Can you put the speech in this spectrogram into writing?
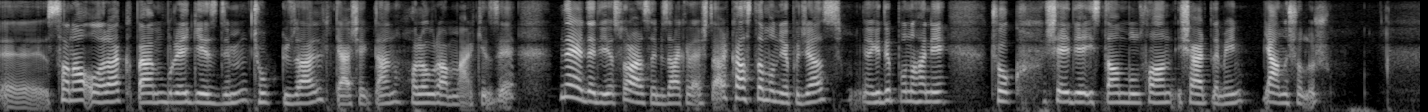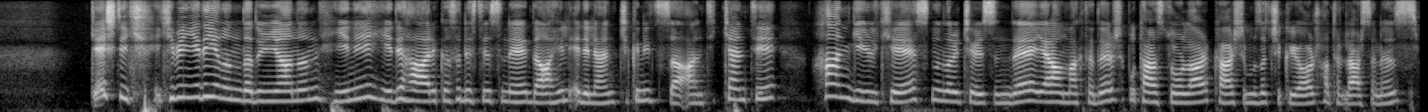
Ee, sanal olarak ben buraya gezdim. Çok güzel gerçekten hologram merkezi. Nerede diye sorarsa biz arkadaşlar Kastamonu yapacağız. Ya gidip bunu hani çok şey diye İstanbul falan işaretlemeyin. Yanlış olur. Geçtik. 2007 yılında dünyanın yeni 7 harikası listesine dahil edilen Chichen antik kenti hangi ülke sınırlar içerisinde yer almaktadır? Bu tarz sorular karşımıza çıkıyor hatırlarsanız.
